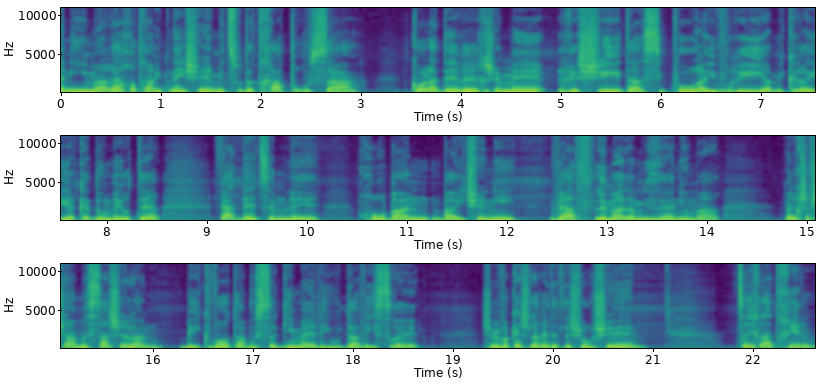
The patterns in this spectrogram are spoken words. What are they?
אני מארח אותך מפני שמצודתך פרוסה כל הדרך שמראשית הסיפור העברי, המקראי הקדום ביותר, ועד בעצם לחורבן בית שני, ואף למעלה מזה אני אומר. ואני חושב שהמסע שלנו, בעקבות המושגים האלה, יהודה וישראל, שמבקש לרדת לשורשיהם, צריך להתחיל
